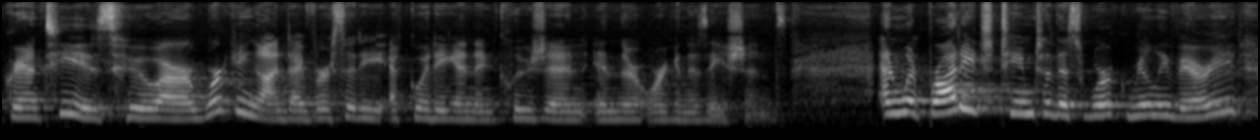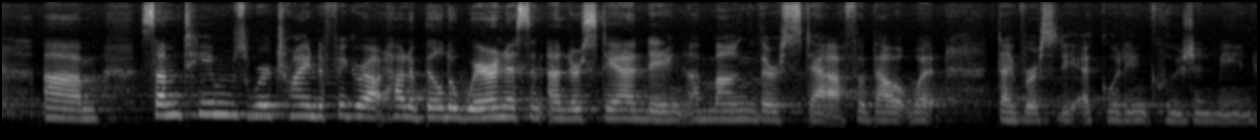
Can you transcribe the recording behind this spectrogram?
grantees who are working on diversity, equity, and inclusion in their organizations. And what brought each team to this work really varied. Um, some teams were trying to figure out how to build awareness and understanding among their staff about what diversity, equity, inclusion mean.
